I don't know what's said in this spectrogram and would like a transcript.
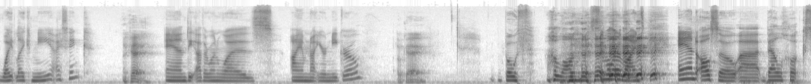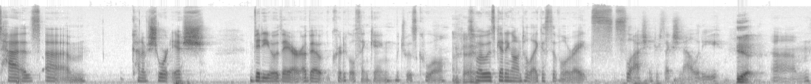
White Like Me, I think. Okay. And the other one was I Am Not Your Negro. Okay. Both along similar lines. And also, uh, Bell Hooks has um, kind of short ish video there about critical thinking, which was cool. Okay. So I was getting onto like a civil rights slash intersectionality Yeah. um,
